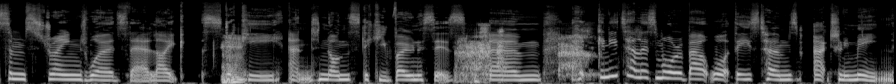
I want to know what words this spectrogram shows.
some strange words there, like sticky mm-hmm. and non-sticky bonuses. Um, can you tell us more about what these terms actually mean?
